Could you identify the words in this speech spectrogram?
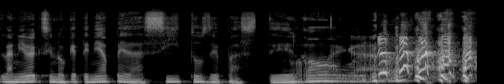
la nieve, sino que tenía pedacitos de pastel. Oh, oh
